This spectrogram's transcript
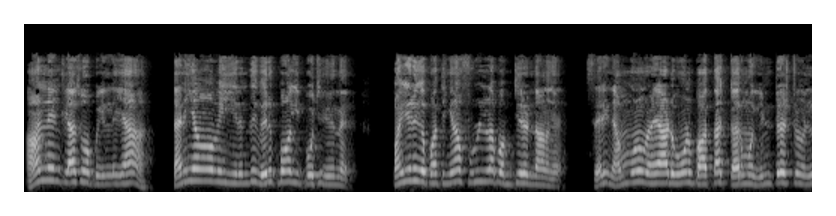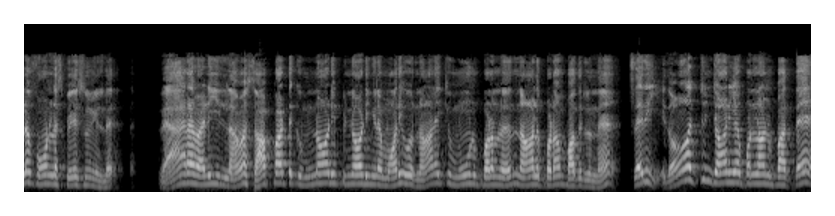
ஆன்லைன் கிளாஸும் அப்போ இல்லையா? தனியாகவே இருந்து வெறுப்பாகி போச்சுன்னு இருந்தேன். பையனுங்க பார்த்தீங்கன்னா ஃபுல்லாக பப்ஜியில் இருந்தானுங்க. சரி நம்மளும் விளையாடுவோம்னு பார்த்தா கர்மம் இன்ட்ரெஸ்ட்டும் இல்லை ஃபோனில் ஸ்பேஸும் இல்லை. வேற வழி இல்லாமல் சாப்பாட்டுக்கு முன்னாடி பின்னாடிங்கிற மாதிரி ஒரு நாளைக்கு மூணு படம்ல இருந்து நாலு படம் பார்த்துட்டு இருந்தேன். சரி ஏதாச்சும் ஜாலியாக பண்ணலான்னு பார்த்தேன்.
